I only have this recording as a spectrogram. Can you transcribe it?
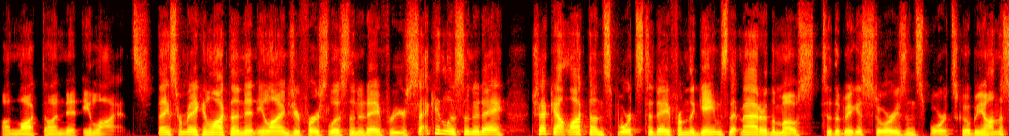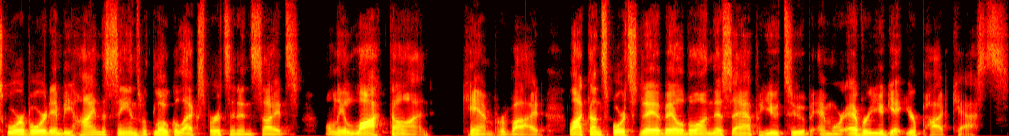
on Locked On Nittany Lions. Thanks for making Locked On Nittany Lions your first listen today. For your second listen today, check out Locked On Sports today from the games that matter the most to the biggest stories in sports. Go beyond the scoreboard and behind the scenes with local experts and insights only Locked On can provide. Locked On Sports Today available on this app, YouTube, and wherever you get your podcasts.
